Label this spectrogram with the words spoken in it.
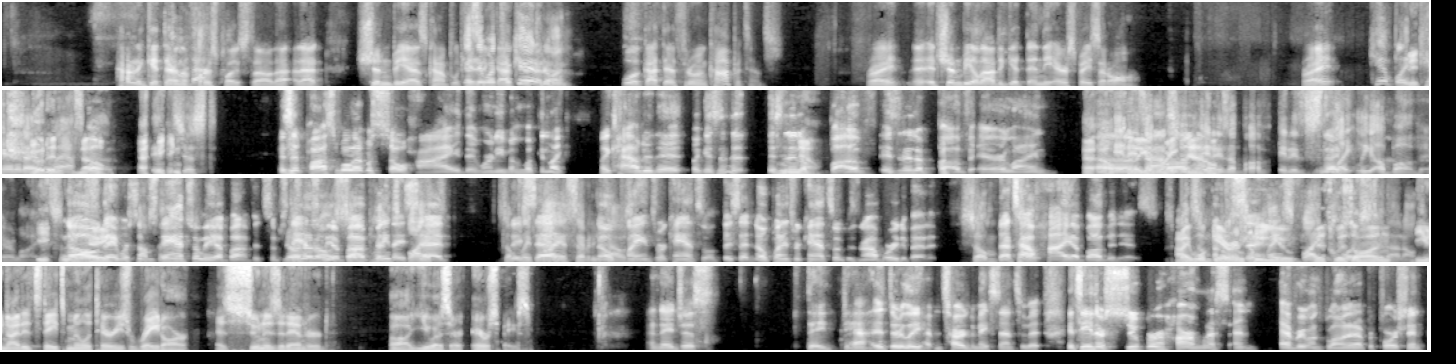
How did it get there in the bad. first place, though? That that shouldn't be as complicated. because it went through got there Canada. in- well, it got there through incompetence, right? It it shouldn't be allowed to get in the airspace at all, right? Can't blame It Canada. shouldn't, Alaska. no. I mean, It's just Is it possible it was so high they weren't even looking like like how did it like isn't it isn't it No. above isn't it above airline? Uh, it is above. right now. It is above. It is Like- slightly above airlines. Ye- No, Okay. they were Something. substantially above. It's no, no, substantially no. Some above because planes they fly. said at, some they said at seventy no thousand. planes were canceled. They said no planes were canceled because they're not worried about it. Some. That's how so- high above it is. I will some- some guarantee you this was on the. United States military's radar as soon as it entered uh, U.S. air- airspace. and they just they yeah it really it's hard to make sense of it it's either super harmless and everyone's blowing it out of proportion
